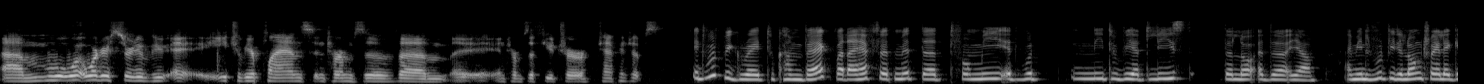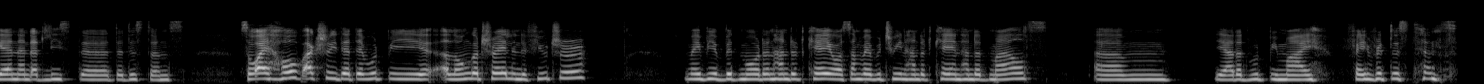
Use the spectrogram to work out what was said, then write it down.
um, what, what, are sort of each of your plans in terms of um, in terms of future championships? It would be great to come back, but I have to admit that for me it would need to be at least the lo- the yeah. I mean, it would be the long trail again, and at least the the distance. So I hope actually that there would be a longer trail in the future, maybe a bit more than 100k or somewhere between 100k and 100 miles. Um, yeah, that would be my favorite distance.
